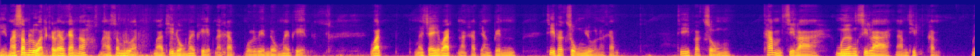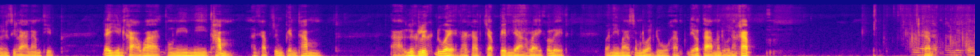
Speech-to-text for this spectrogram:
ดีมาสำรวจก็แล้วกันเนาะมาสำรวจมาที่ดงไม้เพจนะครับ บริเวณดงไม้เพจวัดไม่ใช่วัดนะครับ ยังเป็น ที่พักสงฆ์อยู่นะครับ ที่พักสงฆ์ถ้ำศิลา เมืองศิลาน้ำทิพย์ครับ เมืองศิลาน้ำทิพย์ได้ยินข่าวว่าตรงนี้มีถ้ำนะครับ ซึ่งเป็นถ้ำอ่าลึกๆด้วยนะครับ จะเป็นอย่างไรก็เลย วันนี้มาสำรวจดูครับ เดี๋ยวตามมาดูนะครับครับท่านผู้ชม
